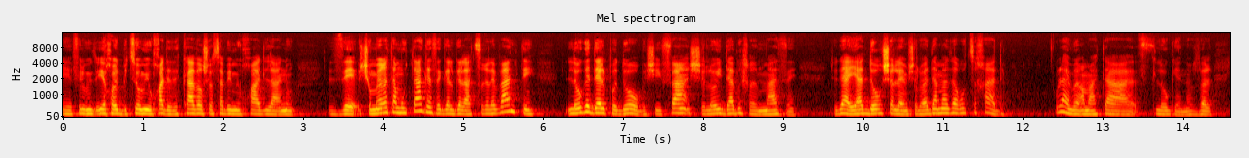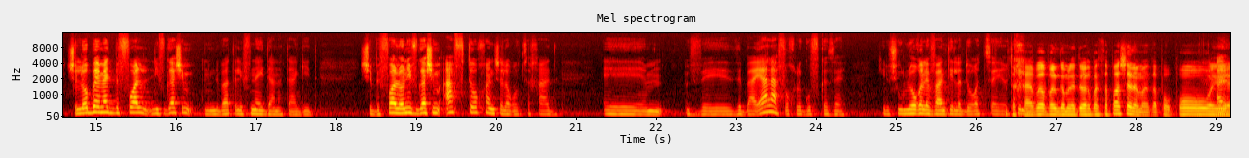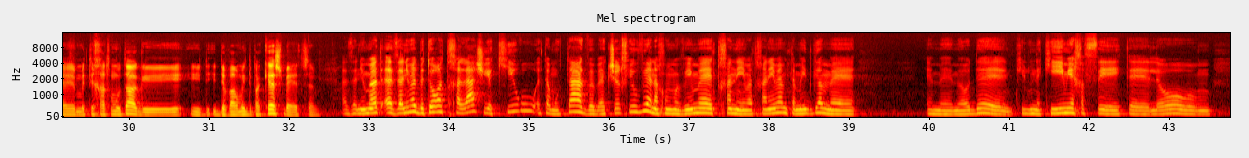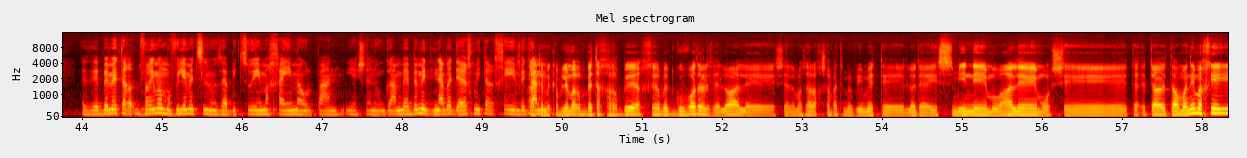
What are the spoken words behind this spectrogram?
אה, אפילו יכול להיות ביצוע מיוחד, איזה קאבר שהוא עשה במיוחד לנו. זה שומר את המותג הזה, גלגלצ רלוונטי. לא גדל פה דור בשאיפה שלא ידע בכלל מה זה. אתה יודע, היה דור שלם שלא ידע מה זה ערוץ אחד. אולי ברמת הסלוגן, אבל שלא באמת בפועל נפגש עם, אני מדברת על לפני עידן התאגיד, שבפועל לא נפגש עם אף תוכן של ערוץ אחד. אה, וזה בעיה להפוך לגוף כזה, כאילו שהוא לא רלוונטי לדור הצעיר. אתה כאילו, חייב אבל גם לדבר בשפה שלהם, אז אפרופו אה, מתיחת מותג, היא- היא היא דבר מתבקש בעצם. אז אני אומרת, אז אני אומרת, בתור התחלה, שיכירו את המותג, ובהקשר חיובי אנחנו מביאים אה, תכנים. התכנים הם תמיד גם, אה, הם מאוד כאילו נקיים יחסית, לא... זה באמת, הדברים המובילים אצלנו זה הביצועים החיים מהאולפן. יש לנו גם במדינה בדרך מתארחים, וגם... אתם מקבלים הרבה- בטח הרבה הכי הרבה תגובות על זה, לא על אה, שלמשל עכשיו אתם מביאים את, אה, לא יודע, יסמין אה, מועלם, או ש... את- האומנים הכי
